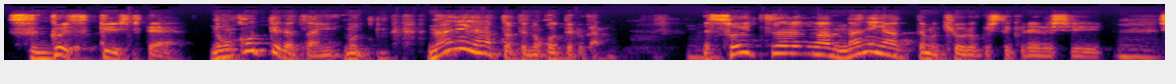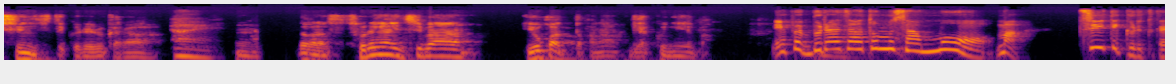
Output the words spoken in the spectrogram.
すっごいスッキリして、残ってるやつは、もう何があったって残ってるから。でそいつは何があっても協力してくれるし、うん、信じてくれるから、はい。うん、だからそれが一番良かったかな、逆に言えば。やっぱりブラザートムさんも、まあ、ついてくるとか、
